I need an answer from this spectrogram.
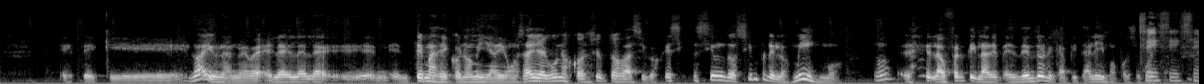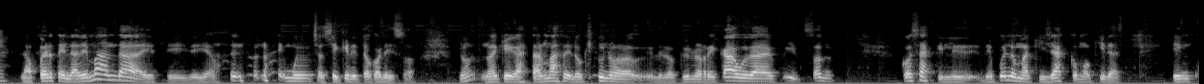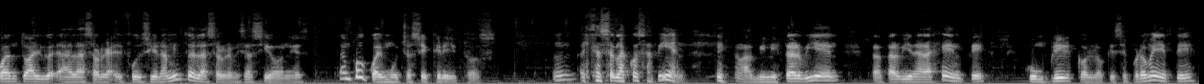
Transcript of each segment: este, que no hay una nueva, en, temas de economía, digamos, hay algunos conceptos básicos que siguen siendo siempre los mismos, ¿no? la oferta y la dentro del capitalismo, por supuesto. Sí, sí, sí. La oferta y la demanda, este, no, hay mucho secreto con eso, ¿no? No hay que gastar más de lo que uno, de lo que uno recauda, son cosas que después lo maquillás como quieras en cuanto al funcionamiento de las organizaciones, tampoco hay muchos secretos. Hay que hacer las cosas bien, administrar bien, tratar bien a la gente, cumplir con lo que se promete,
